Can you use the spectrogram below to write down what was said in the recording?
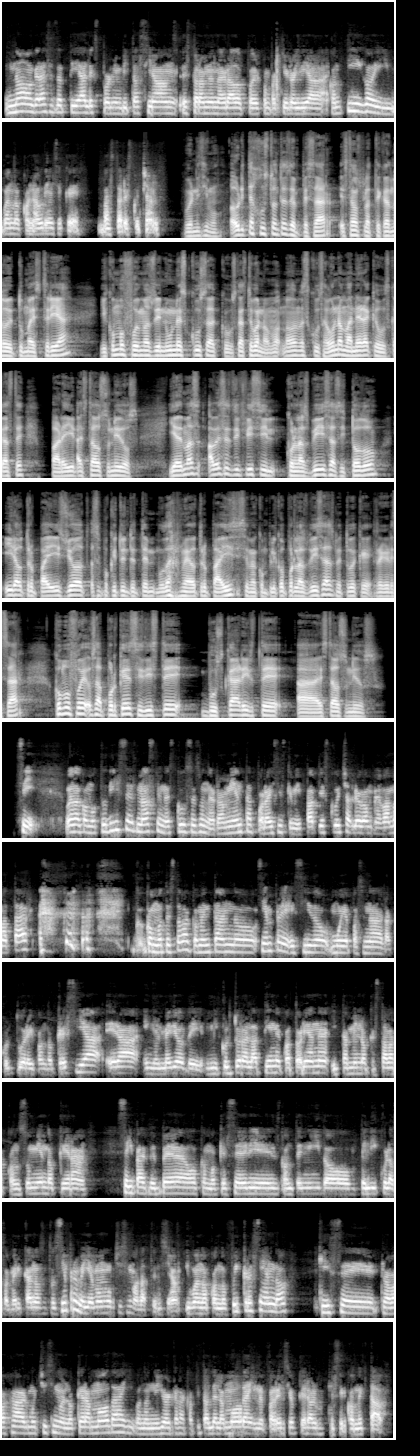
No, gracias a ti, Alex, por la invitación. Es para mí un agrado poder compartir hoy día contigo y, bueno, con la audiencia que va a estar escuchando. Buenísimo. Ahorita, justo antes de empezar, estamos platicando de tu maestría y cómo fue más bien una excusa que buscaste, bueno, no una excusa, una manera que buscaste para ir a Estados Unidos. Y además, a veces es difícil con las visas y todo ir a otro país. Yo hace poquito intenté mudarme a otro país y se me complicó por las visas, me tuve que regresar. ¿Cómo fue? O sea, ¿por qué decidiste buscar irte a Estados Unidos? Sí, bueno, como tú dices, más que una excusa es una herramienta, por ahí si es que mi papi escucha luego me va a matar. como te estaba comentando, siempre he sido muy apasionada de la cultura y cuando crecía era en el medio de mi cultura latina ecuatoriana y también lo que estaba consumiendo que eran Say by the Bell, como que series, contenido, películas americanas, entonces siempre me llamó muchísimo la atención. Y bueno, cuando fui creciendo, quise trabajar muchísimo en lo que era moda y bueno, New York era la capital de la moda y me pareció que era algo que se conectaba.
